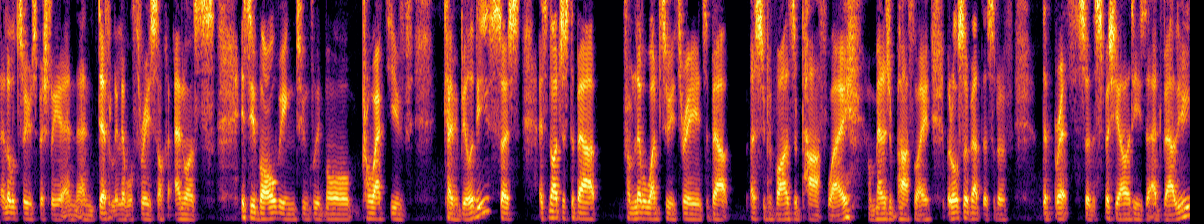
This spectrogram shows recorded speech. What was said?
and level two, especially, and, and definitely level three SOC analysts, is evolving to include more proactive capabilities. So it's, it's not just about from level one, two, three, it's about a supervisor pathway or management pathway, but also about the sort of the breadth, so the specialities that add value,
